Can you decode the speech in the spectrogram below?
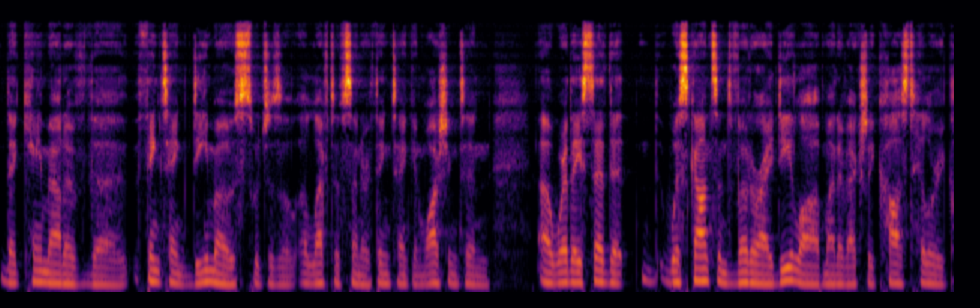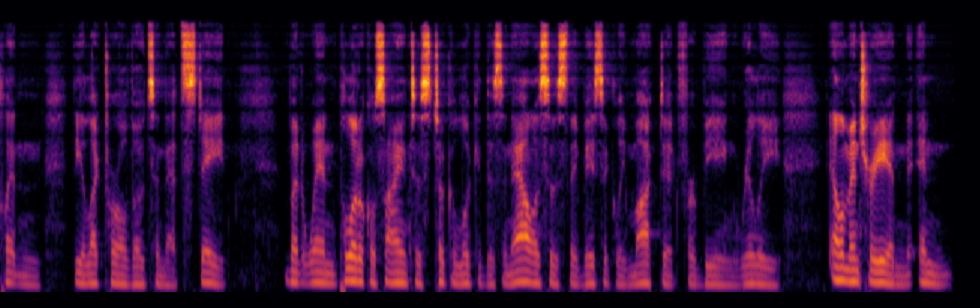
that came out of the think tank Demos, which is a, a left of center think tank in Washington, uh, where they said that Wisconsin's voter ID law might have actually cost Hillary Clinton the electoral votes in that state. But when political scientists took a look at this analysis, they basically mocked it for being really elementary and and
